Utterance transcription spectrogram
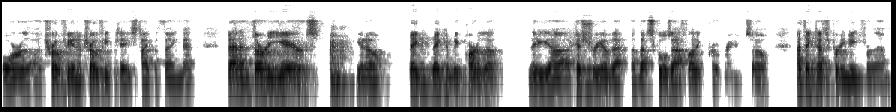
or a trophy in a trophy case type of thing that that in 30 years you know they they can be part of the the uh, history of that of that school's athletic program. So I think that's pretty neat for them.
